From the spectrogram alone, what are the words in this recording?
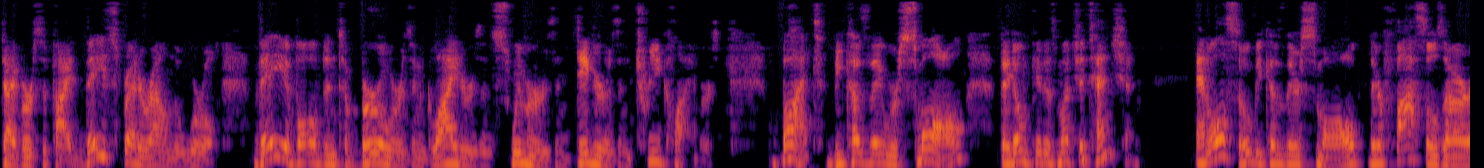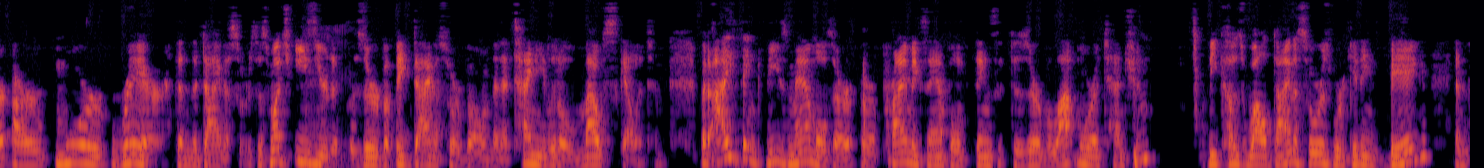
diversified, they spread around the world. They evolved into burrowers and gliders and swimmers and diggers and tree climbers. But because they were small, they don't get as much attention. And also because they're small, their fossils are, are more rare than the dinosaurs. It's much easier to preserve a big dinosaur bone than a tiny little mouse skeleton. But I think these mammals are, are a prime example of things that deserve a lot more attention because while dinosaurs were getting big and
